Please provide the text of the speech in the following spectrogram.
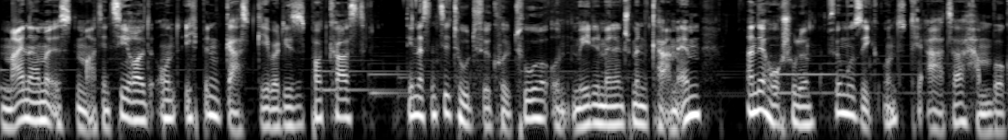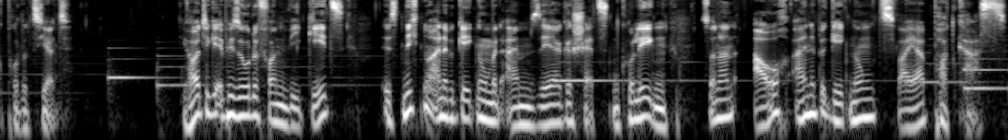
Mein Name ist Martin Zierold und ich bin Gastgeber dieses Podcasts, den das Institut für Kultur und Medienmanagement KMM an der Hochschule für Musik und Theater Hamburg produziert. Die heutige Episode von Wie geht's ist nicht nur eine Begegnung mit einem sehr geschätzten Kollegen, sondern auch eine Begegnung zweier Podcasts.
